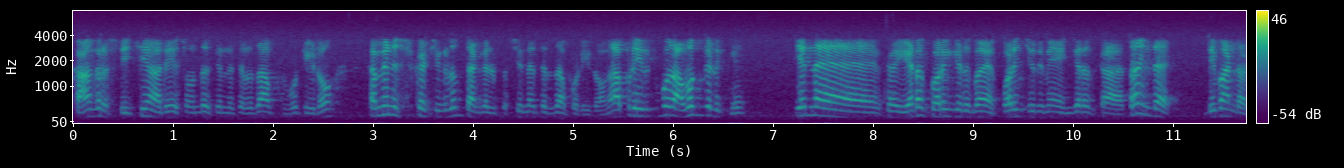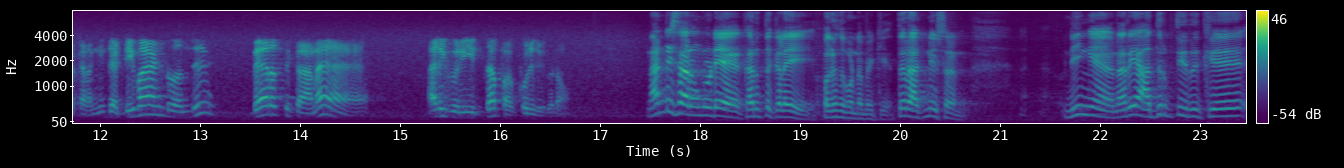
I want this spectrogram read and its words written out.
காங்கிரஸ் நிச்சயம் அதே சொந்த சின்னத்துல தான் போட்டியிடும். கம்யூனிஸ்ட் கட்சிகளும் தங்கள் சின்னத்தில் தான் போட்டிடுவாங்க. அப்படி இருக்கும்போது அவங்களுக்கு என்ன இடம் குறைக்கிடுமே குறைச்சிருமேங்கிறதுக்காக தான் இந்த டிமாண்ட் வைக்கிறாங்க. இந்த டிமாண்ட் வந்து பேரத்துக்கான அறிகுறி தான் ப- புரிஞ்சுக்கணும். நன்றி சார் உங்களுடைய கருத்துக்களை பகிர்ந்து கொண்டமைக்கு. திரு. அக்னீஸ்வரன் நீங்கள் நிறைய அதிருப்தி இருக்குது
